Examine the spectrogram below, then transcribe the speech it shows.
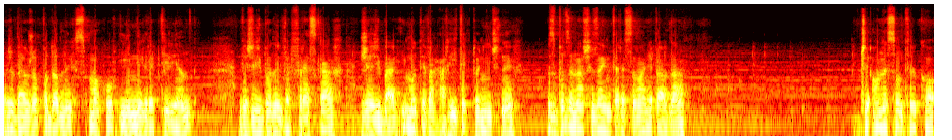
żebełżopodobnych smoków i innych reptilian, wyrzeźbionych we freskach, rzeźbach i motywach architektonicznych, wzbudza nasze zainteresowanie, prawda? Czy one są tylko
